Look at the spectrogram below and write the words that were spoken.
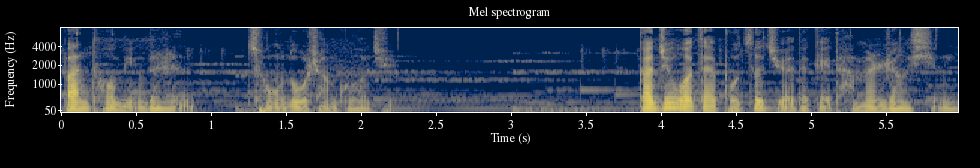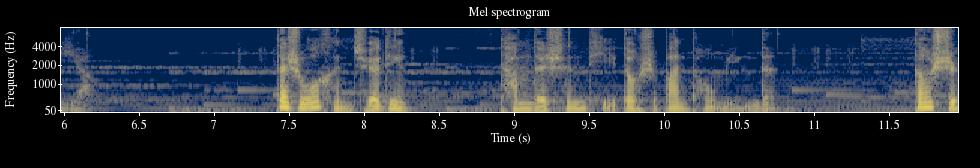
半透明的人从路上过去，感觉我在不自觉的给他们让行一样。但是我很确定，他们的身体都是半透明的。当时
